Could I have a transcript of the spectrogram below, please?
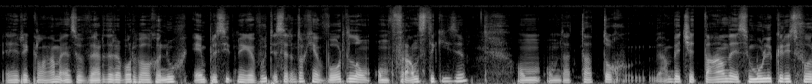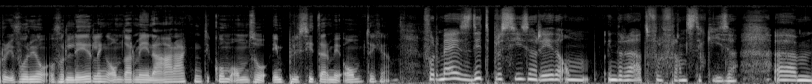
in reclame en zo verder. Er wordt wel genoeg impliciet mee gevoed. Is er dan toch geen voordeel om, om Frans te kiezen? Om, omdat dat toch een beetje taande is, moeilijker is voor, voor, voor leerlingen om daarmee in aanraking te komen, om zo impliciet daarmee om te gaan? Voor mij is dit precies een reden om inderdaad voor Frans te kiezen. Ehm,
